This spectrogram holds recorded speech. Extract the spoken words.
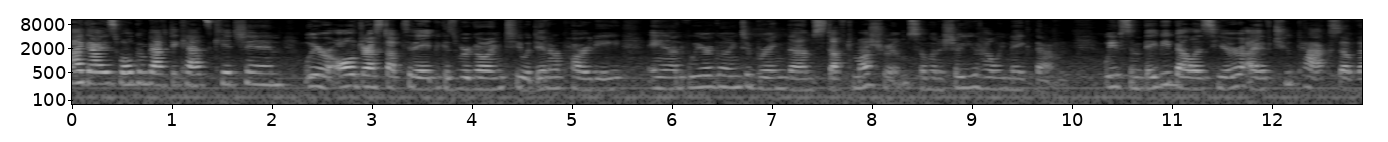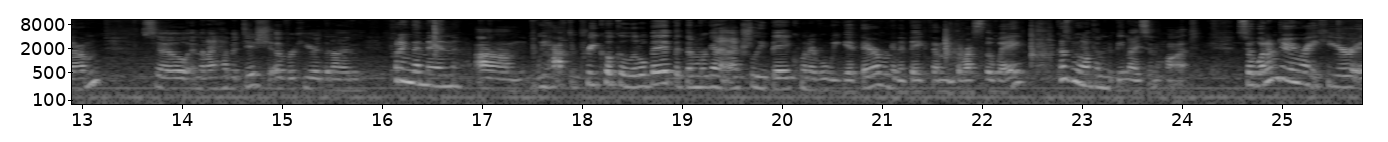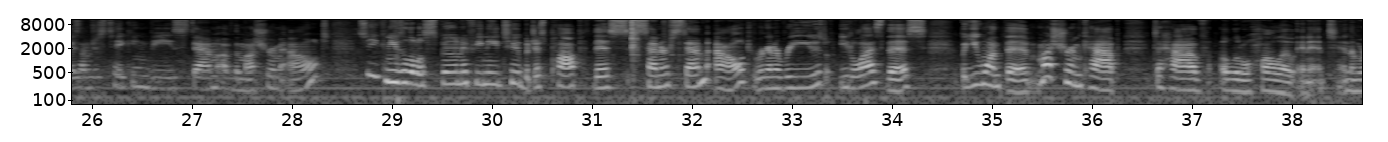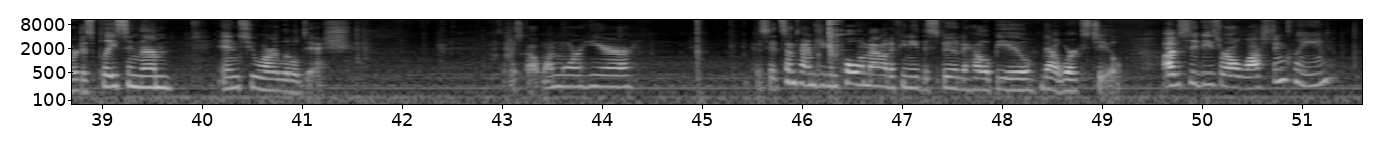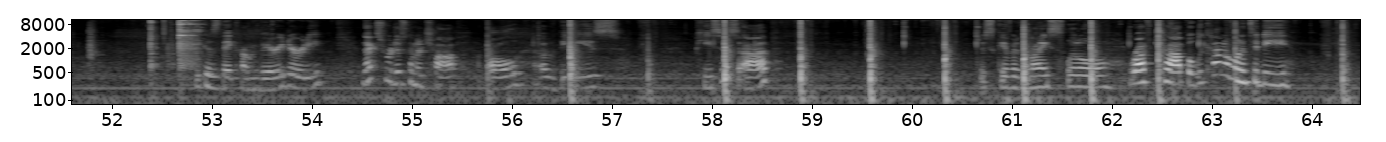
Hi guys, welcome back to Kat's Kitchen. We are all dressed up today because we're going to a dinner party and we are going to bring them stuffed mushrooms. So I'm going to show you how we make them. We have some baby bellas here. I have two packs of them. So, and then I have a dish over here that I'm putting them in. Um, we have to pre-cook a little bit, but then we're to actually bake whenever we get there. We're to bake them the rest of the way because we want them to be nice and hot. So what I'm doing right here is I'm just taking the stem of the mushroom out. So you can use a little spoon if you need to, but just pop this center stem out. We're gonna reuse, utilize this, but you want the mushroom cap to have a little hollow in it. And then we're just placing them into our little dish. So just got one more here. Like I said, sometimes you can pull them out if you need the spoon to help you. That works too. Obviously these are all washed and cleaned because they come very dirty. Next, we're just gonna chop all of these pieces up. Just give it a nice little rough chop, but we kind of want it to be,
